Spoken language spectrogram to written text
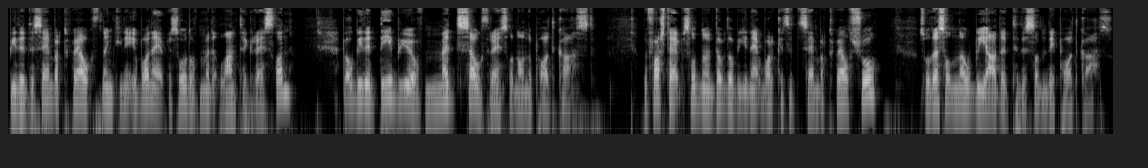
be the December 12th, 1981 episode of Mid Atlantic Wrestling, but it'll be the debut of Mid South Wrestling on the podcast. The first episode on the WWE Network is the December 12th show, so this will now be added to the Sunday podcast.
